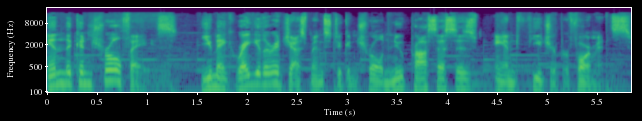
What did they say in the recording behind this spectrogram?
in the control phase, you make regular adjustments to control new processes and future performance.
